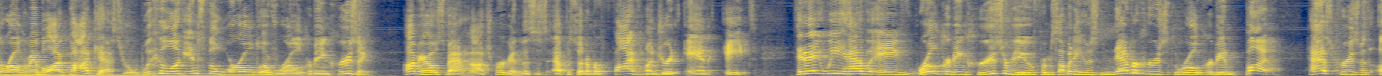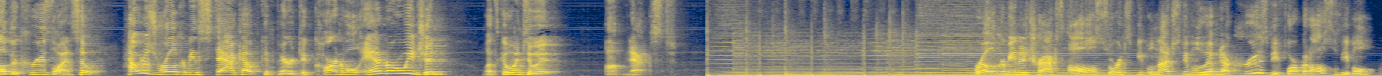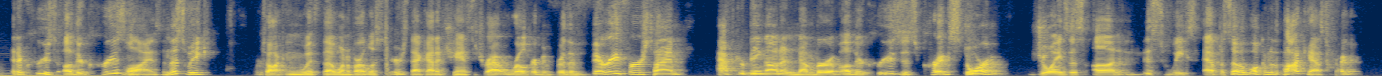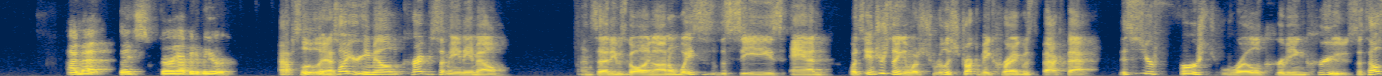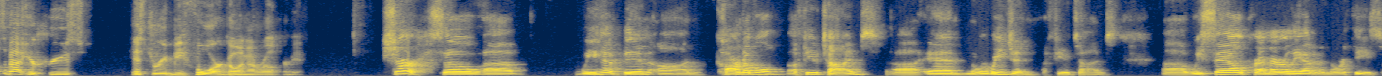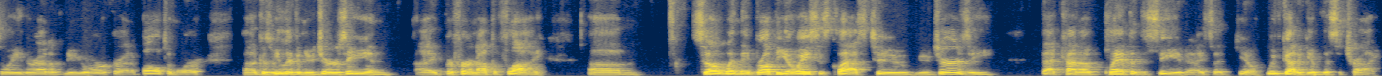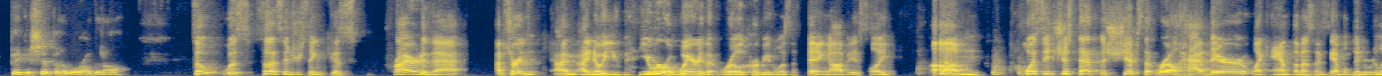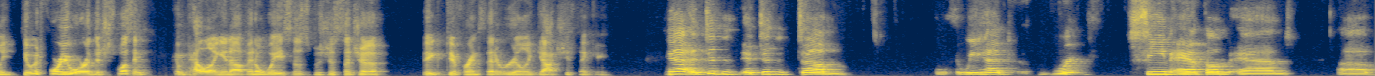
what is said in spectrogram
The Royal Caribbean Blog Podcast, your weekly look into the world of Royal Caribbean cruising. I'm your host, Matt Hochberg, and this is episode number 508. Today, we have a Royal Caribbean cruise review from somebody who's never cruised with the Royal Caribbean, but has cruised with other cruise lines. So, how does Royal Caribbean stack up compared to Carnival and Norwegian? Let's go into it up next. Royal Caribbean attracts all sorts of people, not just people who have not cruised before, but also people that have cruised other cruise lines. And this week, we're talking with uh, one of our listeners that got a chance to try out Royal Caribbean for the very first time after being on a number of other cruises. Craig Storm joins us on this week's episode. Welcome to the podcast, Craig. Hi, Matt. Thanks. Very happy to be here. Absolutely. I saw your email. Craig sent me an email and said he was going on Oasis of the Seas. And what's interesting and what's really struck me, Craig, was the fact that this is your first Royal Caribbean cruise. So tell us about your cruise history before going on Royal Caribbean. Sure. So uh, we have been on Carnival a few times uh, and Norwegian a few times. Uh, we sail primarily out of the Northeast, so either out of New York or out of Baltimore, because uh, we live in New Jersey and I prefer not to fly. Um, so when they brought the Oasis class to New Jersey, that kind of planted the seed. And I said, you know, we've got to give this a try. Biggest ship in the world and all. So was so that's interesting because prior to that, I'm certain I'm, i know you you were aware that Royal Caribbean was a thing, obviously. Um, yeah. Was it just that the ships that Royal had there, like Anthem as an example, didn't really do it for you, or it just wasn't compelling enough, and Oasis was just such a big difference that it really got you thinking? Yeah, it didn't. It didn't. Um, we had re- seen Anthem, and uh,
